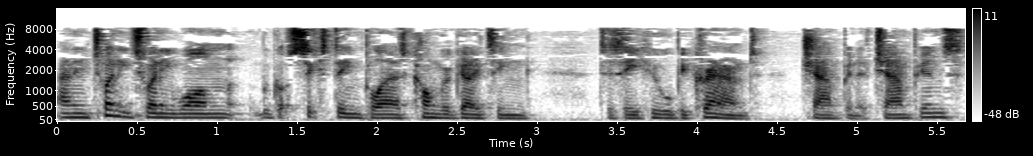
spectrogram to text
And in 2021, we've got 16 players congregating to see who will be crowned Champion of Champions.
